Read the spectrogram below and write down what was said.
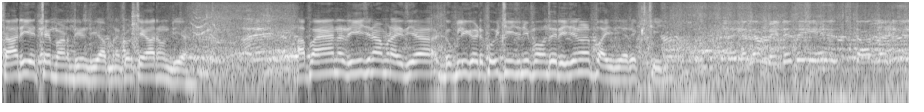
ਸਾਰੀ ਇੱਥੇ ਬਣਦੀ ਹੁੰਦੀ ਆ ਆਪਣੇ ਕੋਲ ਤਿਆਰ ਹੁੰਦੀ ਆ। ਆਪਾਂ ਐਨ ਰੀਜਨਲ ਬਣਾਈ ਦੀ ਆ ਡੁਪਲੀਕੇਟ ਕੋਈ ਚੀਜ਼ ਨਹੀਂ ਪਾਉਂਦੇ ਰੀਜਨਲ ਪਾਈ ਦੀ ਆ ਹਰ ਇੱਕ ਚੀਜ਼। ਪਹਿਲਾਂ ਮੇਲੇ ਤੇ ਹੀ ਇਹ ਸਟਾਲ ਲਾਉਂਦੇ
